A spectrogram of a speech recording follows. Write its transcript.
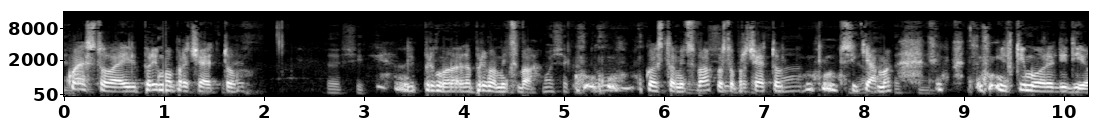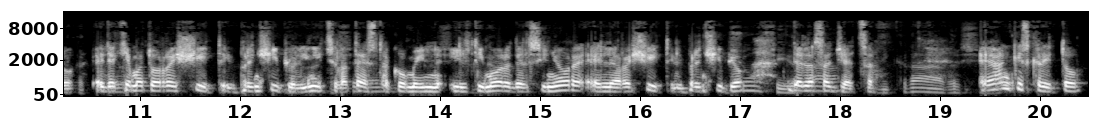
Questo è il primo precetto Primo, la prima mitzvah. Questa mitzvah, questo precetto, si chiama il timore di Dio ed è chiamato Reshit, il principio, l'inizio, la testa, come il, il timore del Signore è il Reshit, il principio della saggezza. È anche scritto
